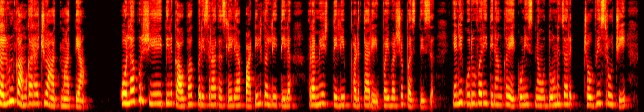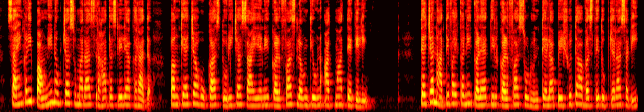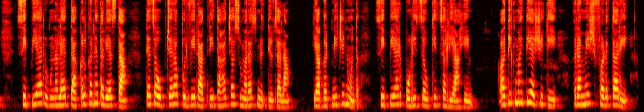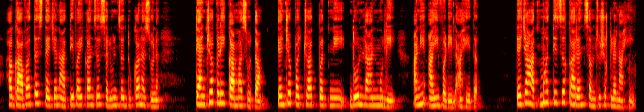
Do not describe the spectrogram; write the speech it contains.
Salon कामगाराची आत्महत्या. कोल्हापूर शिये येथील गावभाग परिसरात असलेल्या पाटील गल्लीतील रमेश दिलीप फडतारे वय वर्ष पस्तीस यांनी गुरुवारी दिनांक एकोणीस नऊ दोन हजार चोवीस रोजी सायंकाळी पावणे नऊच्या सुमारास राहत असलेल्या घरात पंख्याच्या हुकास दोरीच्या सहाय्याने गळफास लावून घेऊन आत्महत्या केली. त्याच्या नातेवाईकांनी गळ्यातील कळफा सोडून त्याला बेशुद्ध अवस्थेत उपचारासाठी सी पी आर रुग्णालयात दाखल करण्यात आले असता त्याचा उपचारापूर्वी रात्री दहाच्या सुमारास मृत्यू झाला. या घटनेची नोंद सी पी आर पोलीस चौकीत झाली आहे. अधिक माहिती अशी की रमेश फडतारे हा गावातच त्याच्या नातेवाईकांचं सलूनचं दुकान असून त्यांच्याकडे कामास होता. त्यांच्या पश्चात पत्नी दोन लहान मुली आणि आई वडील आहेत. त्याच्या आत्महत्येचं कारण समजू शकलं नाही.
